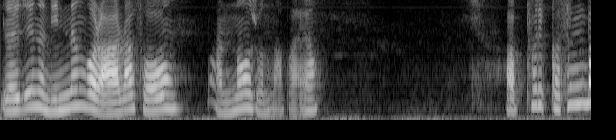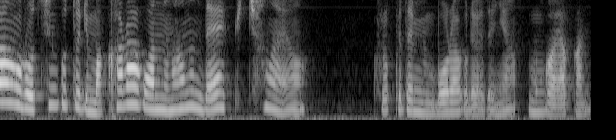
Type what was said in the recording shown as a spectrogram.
레진은 있는 걸 알아서 안 넣어줬나봐요. 아프리카 생방으로 친구들이 막 하라고 하는 하는데 귀찮아요. 그렇게 되면 뭐라 그래야 되냐. 뭔가 약간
